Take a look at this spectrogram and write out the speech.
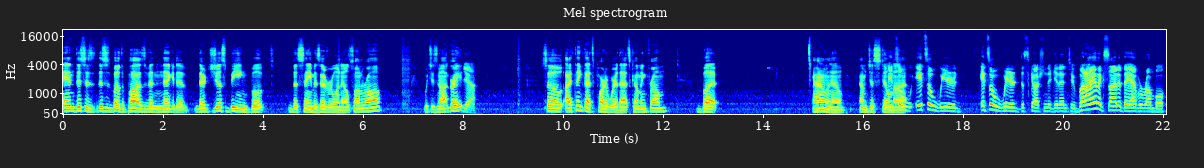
and this is this is both a positive and a negative. They're just being booked the same as everyone else on Raw, which is not great. yeah. So, I think that's part of where that's coming from. But I don't know. I'm just still it's not a it's a weird it's a weird discussion to get into but i am excited they have a rumble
